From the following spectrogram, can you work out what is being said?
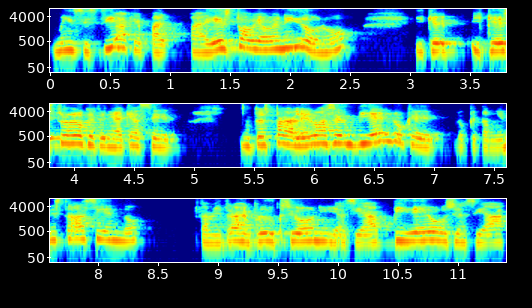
me insistía que para esto había venido, ¿no? Y que, y que esto era lo que tenía que hacer. Entonces, paralelo a hacer bien lo que, lo que también estaba haciendo, también trabajé en producción y hacía videos y hacía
